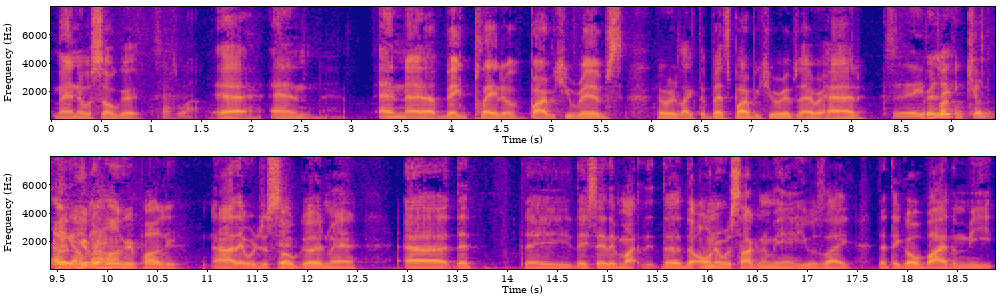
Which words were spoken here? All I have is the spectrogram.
Man, it was so good. Sounds wild. Yeah. And and a big plate of barbecue ribs. They were like the best barbecue ribs I ever had. 'Cause they Really? fucking killed the Oh, pig. out you were back. hungry, probably. Nah, they were just so Yeah. good, man. Uh, that they they say that my the the owner was talking to me and he was like that they go buy the meat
